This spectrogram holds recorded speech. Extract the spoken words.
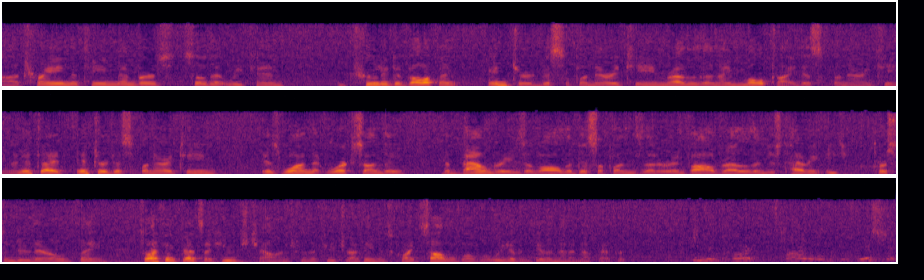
uh, train the team members so that we can truly develop an interdisciplinary team rather than a multidisciplinary team. An inter interdisciplinary team is one that works on the the boundaries of all the disciplines that are involved rather than just having each person do their own thing. So I think that's a huge challenge for the future. I think it's quite solvable, but we haven't given that enough effort. In your current title and position,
